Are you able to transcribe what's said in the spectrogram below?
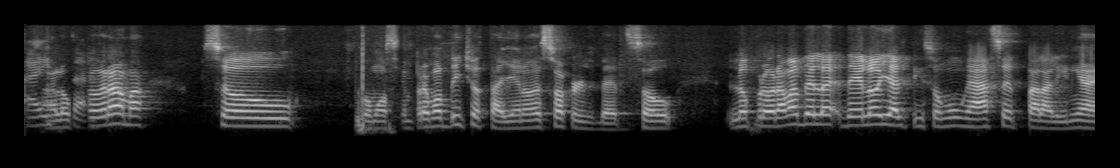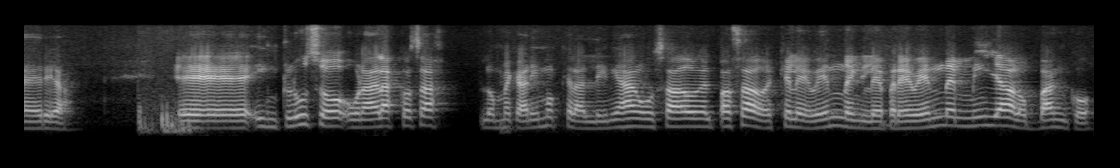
a los programas. So, como siempre hemos dicho, está lleno de soccer bets. So, los programas de, loyalty son un asset para la línea aérea. Eh, incluso una de las cosas, los mecanismos que las líneas han usado en el pasado es que le venden, le prevenden millas a los bancos.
